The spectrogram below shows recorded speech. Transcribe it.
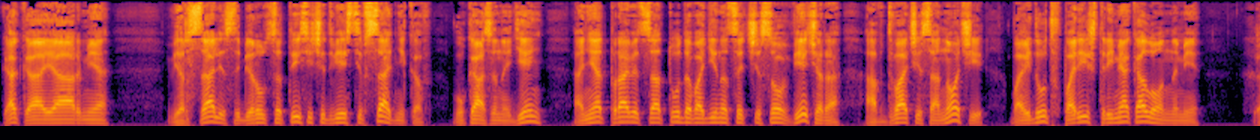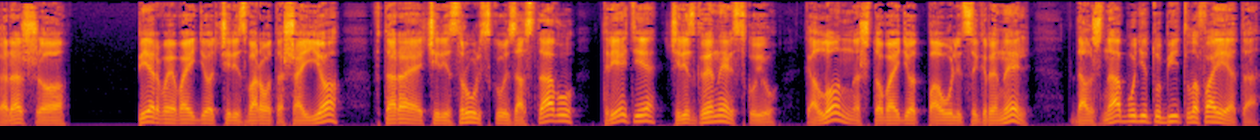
«Какая армия?» В Версале соберутся 1200 всадников. В указанный день они отправятся оттуда в 11 часов вечера, а в 2 часа ночи войдут в Париж тремя колоннами. Хорошо. Первая войдет через ворота Шайо, вторая через Рульскую заставу, третья через Гренельскую. Колонна, что войдет по улице Гренель, должна будет убить Лафаэта.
